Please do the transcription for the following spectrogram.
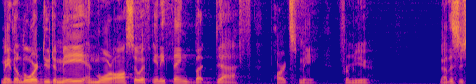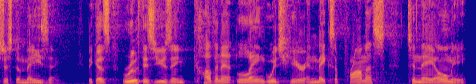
May the Lord do to me, and more also, if anything but death parts me from you. Now, this is just amazing because Ruth is using covenant language here and makes a promise to Naomi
